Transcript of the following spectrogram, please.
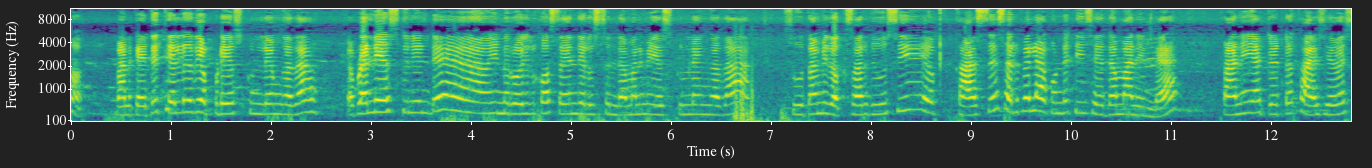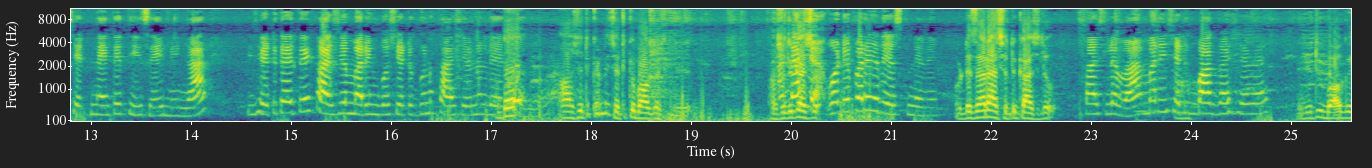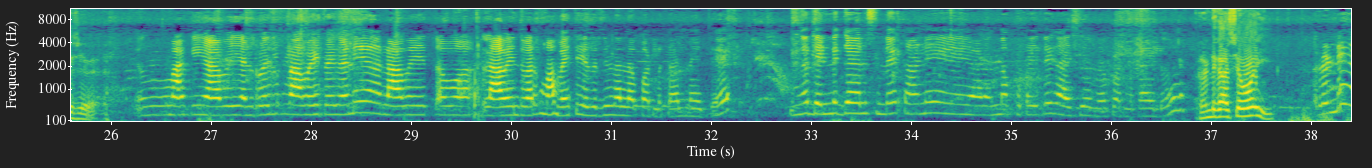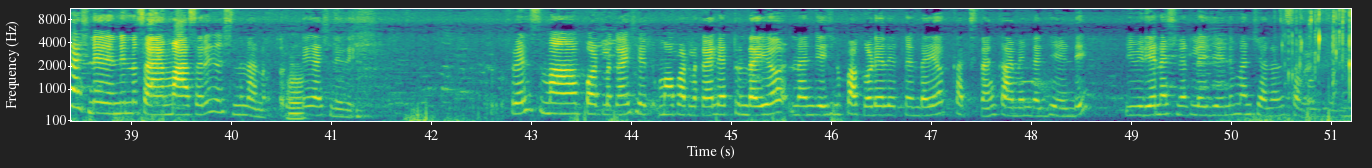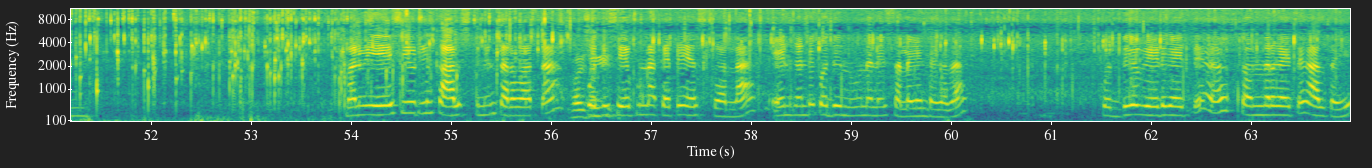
మనకైతే తెలియదు ఎప్పుడు వేసుకునిలేము కదా. ఎప్పుడన్నా వేసుకుని ఉంటే ఇన్ని రోజులకు వస్తాయని తెలుస్తుందా? మనం వేసుకునిలేం కదా. చూద్దాం ఇది ఒకసారి చూసి కాస్తే సరిపోయి లేకుండా తీసేద్దాం అనిండే కానీ అట్ట కాసేవే చెట్టుని అయితే తీసేయండి ఇంకా ఈ చెట్టుకి అయితే కాసే మరి ఇంకో చెట్టుకు కూడా కాసేవనే లేదు. ఆ చెట్టు కంటే చెట్టుకి బాగా కాసింది. ఆ చెట్టు కాసి ఒకటే పరేగా తీసుకునేది. ఒకటేసారి ఆ చెట్టు కాసులు కాసలేవా? మరి ఈ చెట్టుకి బాగా కాసేవే? ఈ చెట్టు బాగా కాసేవే. మాకు యాభై ఎన్ని రోజులకు లాభ అవుతాయి కానీ లాభ అవుతావో లాభ అయ్యేంత వరకు మామైతే ఎదురు చూడాలి పొట్లకాయలను అయితే. ఇంకా దండికి కాయాల్సిందే కానీ ఒకటైతే కాసేవే పొట్లకాయలు. రెండు కాసేవోయ్. రెండే కాసినది నిన్న సాయం మా సరే చూసింది నన్ను రెండే కాసినది. ఫ్రెండ్స్ మా పొట్లకాయ మా పొట్లకాయలు ఎట్టుండాయో నన్ను చేసిన పకోడీలు ఎట్టుండాయో ఖచ్చితంగా కామెంట్ అని చేయండి. ఈ వీడియో నచ్చినట్లయితే చేయండి మన ఛానల్ సపోర్ట్ చేయండి. మనం వేసి వీటిని కాల్చుకున్న తర్వాత కొద్దిసేపు నాకైతే వేసుకోవాలా? ఏంటంటే కొద్దిగా నూనె అనేది చల్లగా ఉంటాయి కదా. కొద్దిగా వేడిగా అయితే తొందరగా అయితే కాలుతాయి.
